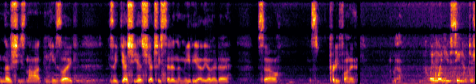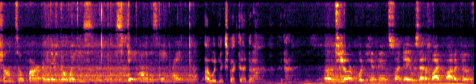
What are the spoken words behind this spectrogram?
"No, she's not," and he's like, "He's like, yes, she is. She actually said it in the media the other day." So it's pretty funny. Knowing what you've seen of Deshaun so far, I mean, there's no way he's staying out of this game, right? I wouldn't expect that, no. Uh, TR putting him in Sunday, was that a byproduct of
